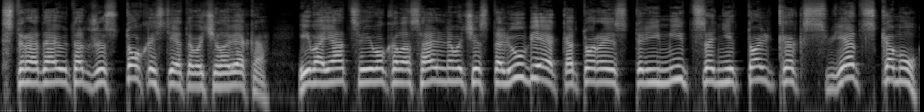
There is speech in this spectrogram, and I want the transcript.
страдают от жестокости этого человека и боятся его колоссального честолюбия, которое стремится не только к светскому,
